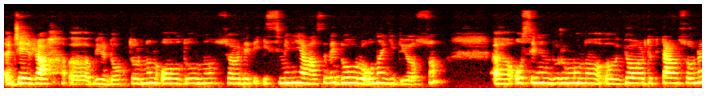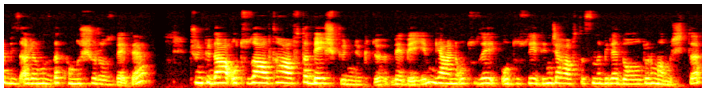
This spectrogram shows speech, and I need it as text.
e, cerrah e, bir doktorunun olduğunu söyledi. ismini yazdı ve doğru ona gidiyorsun o senin durumunu e, gördükten sonra biz aramızda konuşuruz dedi. Çünkü daha 36 hafta 5 günlüktü bebeğim. Yani 30, 37. haftasını bile doldurmamıştı.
